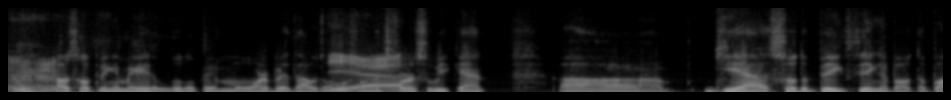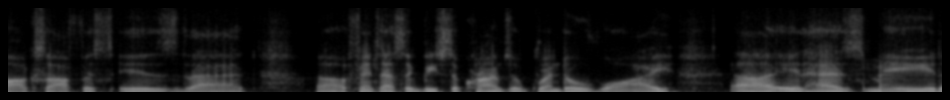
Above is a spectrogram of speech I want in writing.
Mhm. I was hoping it made a little bit more, but that was also in its first weekend. Uh, yeah, so the big thing about the box office is that uh, Fantastic Beasts: The Crimes of Grindelwald, uh, it has made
